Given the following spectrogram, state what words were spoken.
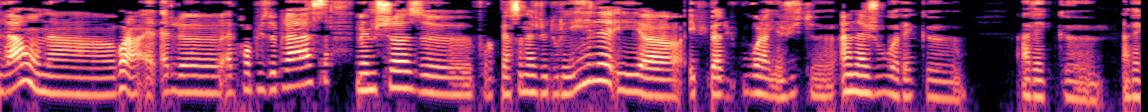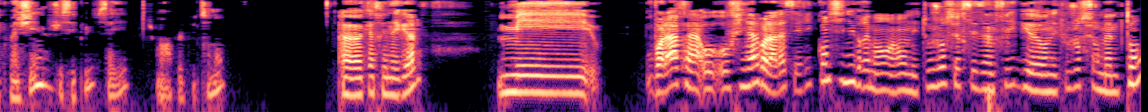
là on a voilà elle elle, euh, elle prend plus de place. Même chose euh, pour le personnage de Dooley Hill. Et euh, et puis bah du coup voilà il y a juste euh, un ajout avec avec avec Machine. Je sais plus ça y est je me rappelle plus de son nom. Catherine Hegel. Mais voilà enfin au, final voilà la série continue vraiment hein. on est toujours sur ces intrigues euh, on est toujours sur le même ton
